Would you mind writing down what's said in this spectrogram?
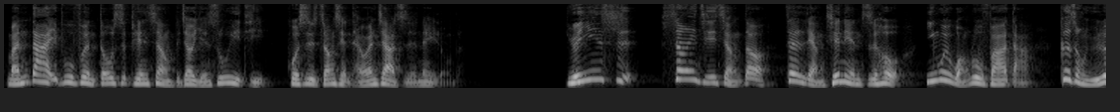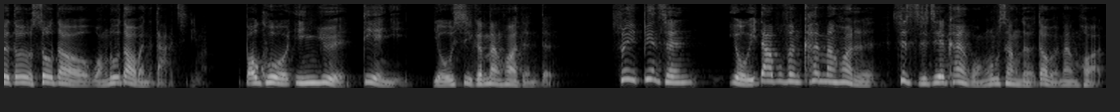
蛮大一部分都是偏向比较严肃议题或是彰显台湾价值的内容的。原因是上一集讲到，在两千年之后，因为网络发达，各种娱乐都有受到网络盗版的打击嘛，包括音乐、电影、游戏跟漫画等等，所以变成有一大部分看漫画的人是直接看网络上的盗版漫画的。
